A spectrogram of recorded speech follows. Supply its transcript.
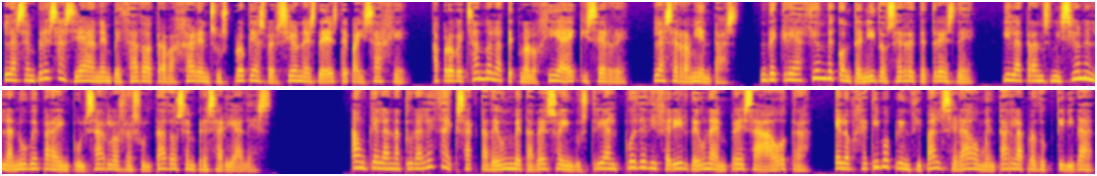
Las empresas ya han empezado a trabajar en sus propias versiones de este paisaje, aprovechando la tecnología XR, las herramientas de creación de contenidos RT3D y la transmisión en la nube para impulsar los resultados empresariales. Aunque la naturaleza exacta de un metaverso industrial puede diferir de una empresa a otra, el objetivo principal será aumentar la productividad,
